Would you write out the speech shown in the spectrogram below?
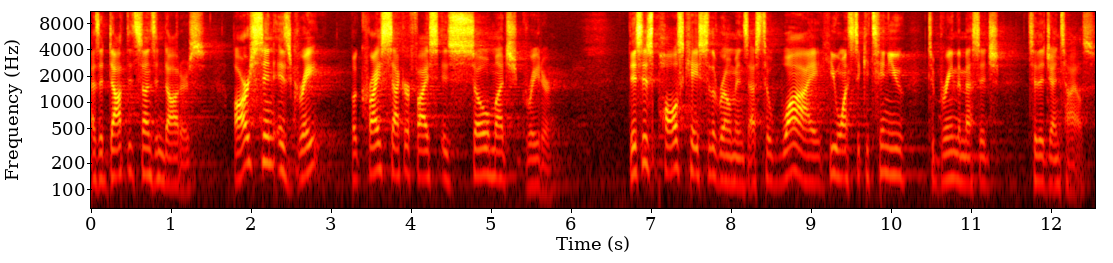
as adopted sons and daughters. Our sin is great, but Christ's sacrifice is so much greater. This is Paul's case to the Romans as to why he wants to continue to bring the message to the Gentiles.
